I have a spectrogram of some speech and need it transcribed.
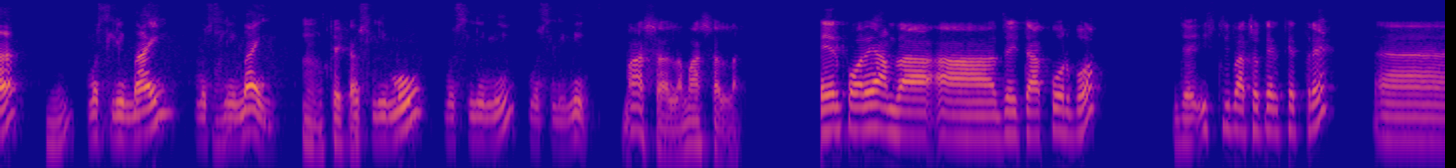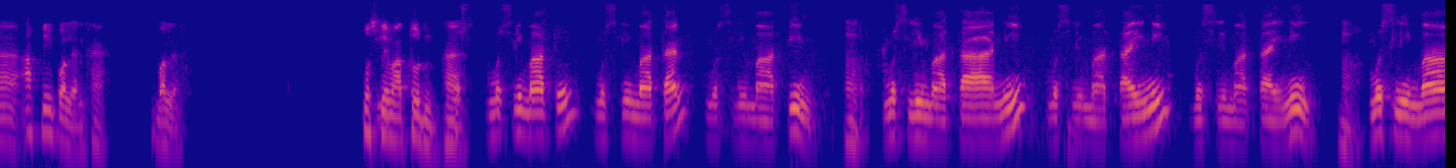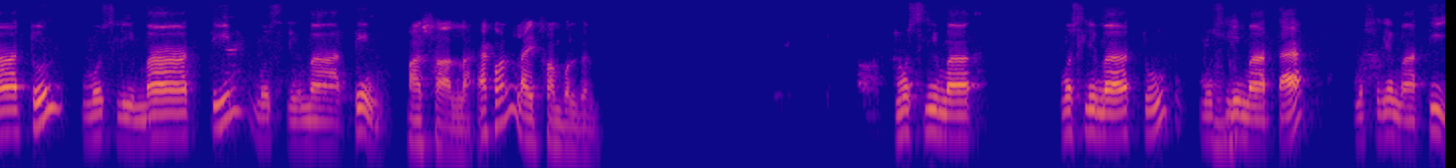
মুসলিমাই মুসলিমাই। হুম ঠিক আছে। মুসলিমু মুসলিমি মুসলিমি। মাশাআল্লাহ মাশাআল্লাহ। এরপরে আমরা আহ, যেটা করব যে স্ত্রীবাচকের ক্ষেত্রে আহ, আপনি বলেন হ্যাঁ বলেন। মুসলিমাতুন হ্যাঁ। মুস- মুসলিমাতুন মুসলিমাতান মুসলিমাতিন মুসলিমাতানি মুসলিমাতাইনি মুসলিমাতাইনি মুসলিমাতুন মুসলিমাতিন মুসলিমাতিন মাশাআল্লাহ। এখন লাইট ফর্ম বলবেন। মুসলিমা মুসলিমাতু মুসলিমাতা মুসলিমাতি।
